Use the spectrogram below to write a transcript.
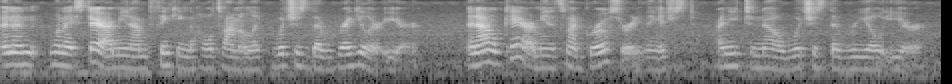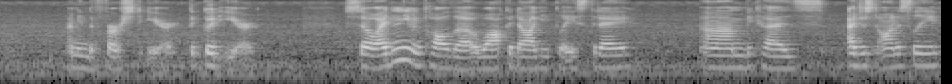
And then when I stare, I mean, I'm thinking the whole time, I'm like, which is the regular ear? And I don't care. I mean, it's not gross or anything. It's just, I need to know which is the real ear. I mean, the first ear, the good ear. So I didn't even call the walk a doggy place today um, because I just honestly,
